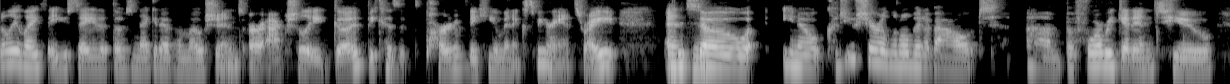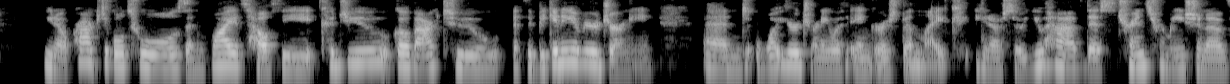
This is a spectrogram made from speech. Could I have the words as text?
really like that you say that those negative emotions are actually good because it's part of the human experience right and mm-hmm. so you know could you share a little bit about um, before we get into you know practical tools and why it's healthy could you go back to at the beginning of your journey and what your journey with anger has been like you know so you have this transformation of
